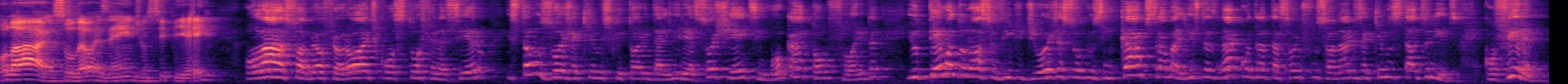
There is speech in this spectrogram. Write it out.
Olá, eu sou Léo Rezende, um CPA. Olá, sou Abel Fiorotti, consultor financeiro. Estamos hoje aqui no escritório da Lira Associates, em Boca Raton, Flórida, e o tema do nosso vídeo de hoje é sobre os encargos trabalhistas na contratação de funcionários aqui nos Estados Unidos. Confira!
